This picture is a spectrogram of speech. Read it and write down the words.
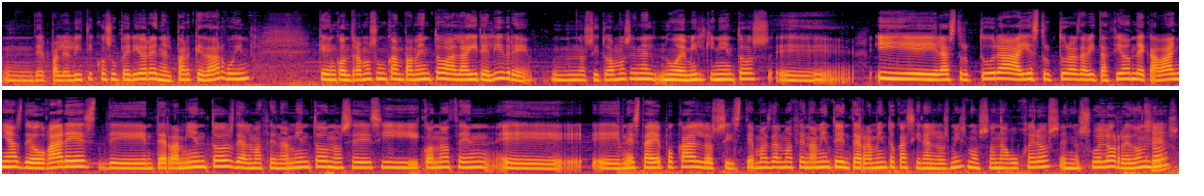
mm, del Paleolítico Superior en el Parque Darwin que encontramos un campamento al aire libre. Nos situamos en el 9500 eh, y la estructura, hay estructuras de habitación, de cabañas, de hogares, de enterramientos, de almacenamiento. No sé si conocen, eh, en esta época los sistemas de almacenamiento y enterramiento casi eran los mismos. Son agujeros en el suelo redondos.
